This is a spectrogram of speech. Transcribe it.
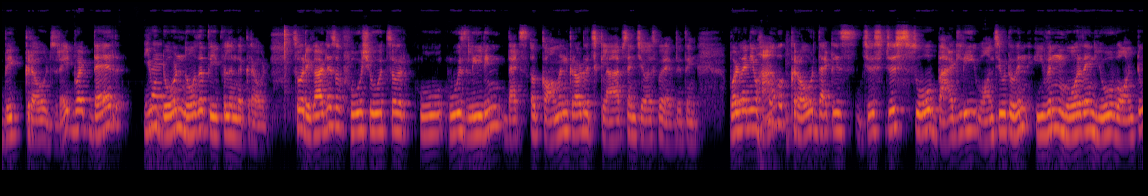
big crowds, right? But there you right don't know the people in the crowd. So regardless of who shoots or who who is leading, that's a common crowd which claps and cheers for everything. but when you have a crowd that is just just so badly wants you to win even more than you want to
